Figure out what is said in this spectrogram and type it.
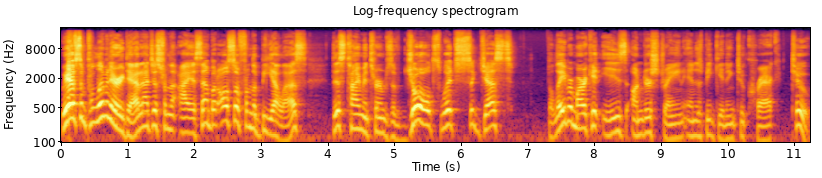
We have some preliminary data, not just from the ISM, but also from the BLS, this time in terms of JOLTS, which suggests the labor market is under strain and is beginning to crack too.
